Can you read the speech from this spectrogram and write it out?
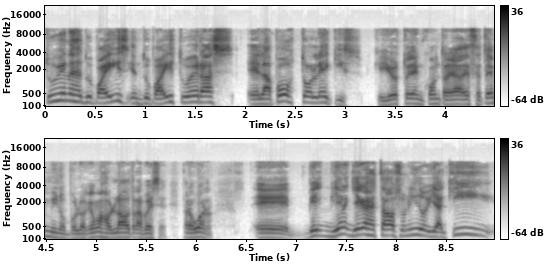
Tú vienes de tu país y en tu país tú eras el apóstol X, que yo estoy en contra ya de ese término por lo que hemos hablado otras veces. Pero bueno, eh, llegas a Estados Unidos y aquí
